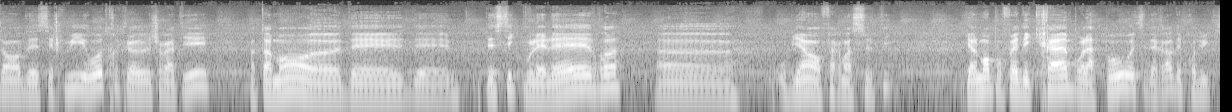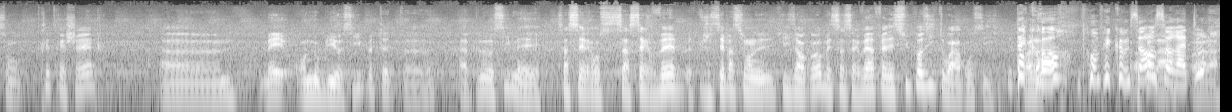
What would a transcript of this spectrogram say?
dans des circuits autres que le chocolatier, notamment euh, des, des- des sticks pour les lèvres euh, ou bien en pharmaceutique. Également pour faire des crèmes pour la peau, etc. Des produits qui sont très très chers. Mais on oublie aussi peut-être euh, un peu aussi, mais ça, sert, ça servait, je ne sais pas si on l'utilise encore, mais ça servait à faire des suppositoires aussi. D'accord. Bon, mais comme ça, on saura tout. voilà.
